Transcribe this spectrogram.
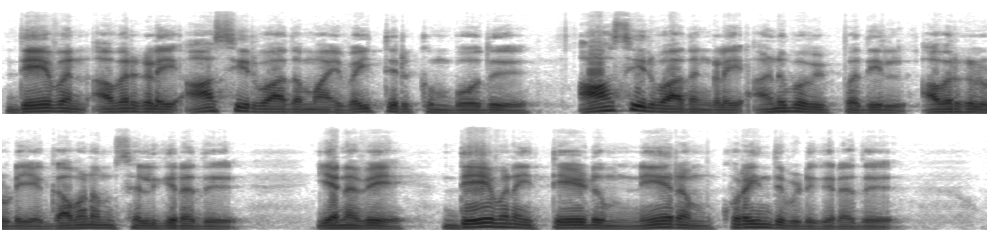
தேவன் அவர்களை ஆசீர்வாதமாய் வைத்திருக்கும் போது ஆசீர்வாதங்களை அனுபவிப்பதில் அவர்களுடைய கவனம் செல்கிறது. எனவே தேவனை தேடும் நேரம் குறைந்து விடுகிறது.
